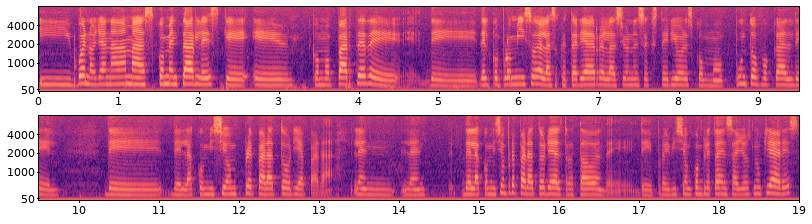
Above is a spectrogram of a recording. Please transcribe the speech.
Y bueno, ya nada más comentarles que eh, como parte de, del compromiso de la Secretaría de Relaciones Exteriores como punto focal del, de, la comisión preparatoria para la, de la comisión preparatoria del Tratado de, Prohibición Completa de Ensayos Nucleares,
